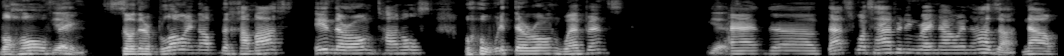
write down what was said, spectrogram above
the whole yes. thing. So they're blowing up the Hamas in their own tunnels with their own weapons. Yes. And uh, that's what's happening right now in Gaza. Now,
